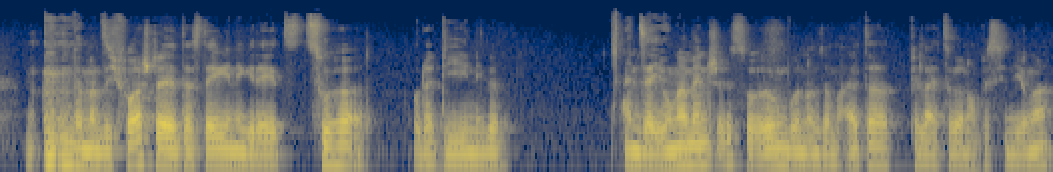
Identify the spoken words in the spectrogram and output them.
wenn man sich vorstellt, dass derjenige, der jetzt zuhört, oder diejenige, ein sehr junger Mensch ist, so irgendwo in unserem Alter, vielleicht sogar noch ein bisschen jünger.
